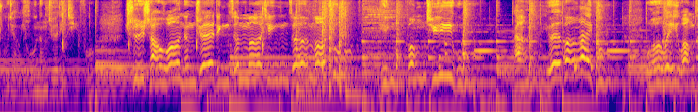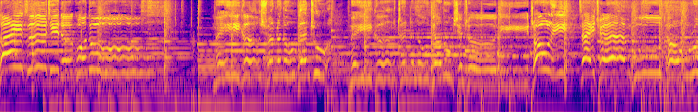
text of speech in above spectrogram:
主角，也无能决定起伏。至少我能决定怎么进怎么出，迎风起舞，让月光爱抚。我遗忘在自己的国度，每一个旋转都感触，每一个真正都表露，先彻底抽离，再全部投入，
